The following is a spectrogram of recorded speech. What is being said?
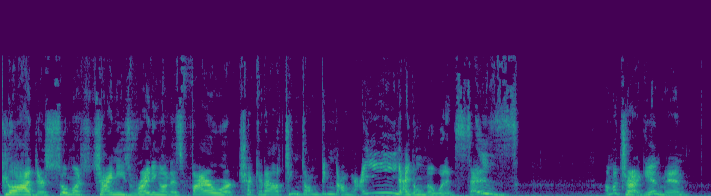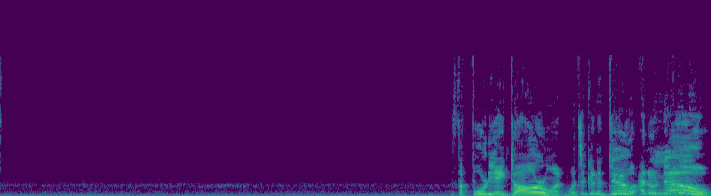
god, there's so much Chinese writing on this firework. Check it out. Ting dong, ding dong. I don't know what it says. I'm going to try again, man. It's the $48 one. What's it going to do? I don't know.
